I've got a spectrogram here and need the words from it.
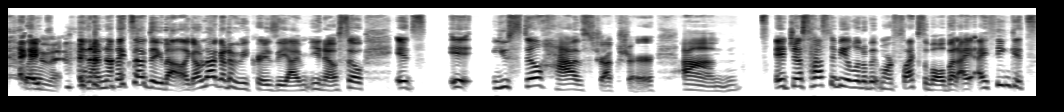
like and I'm not accepting that like I'm not going to be crazy I'm you know so it's it you still have structure um it just has to be a little bit more flexible. But I, I, think it's,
